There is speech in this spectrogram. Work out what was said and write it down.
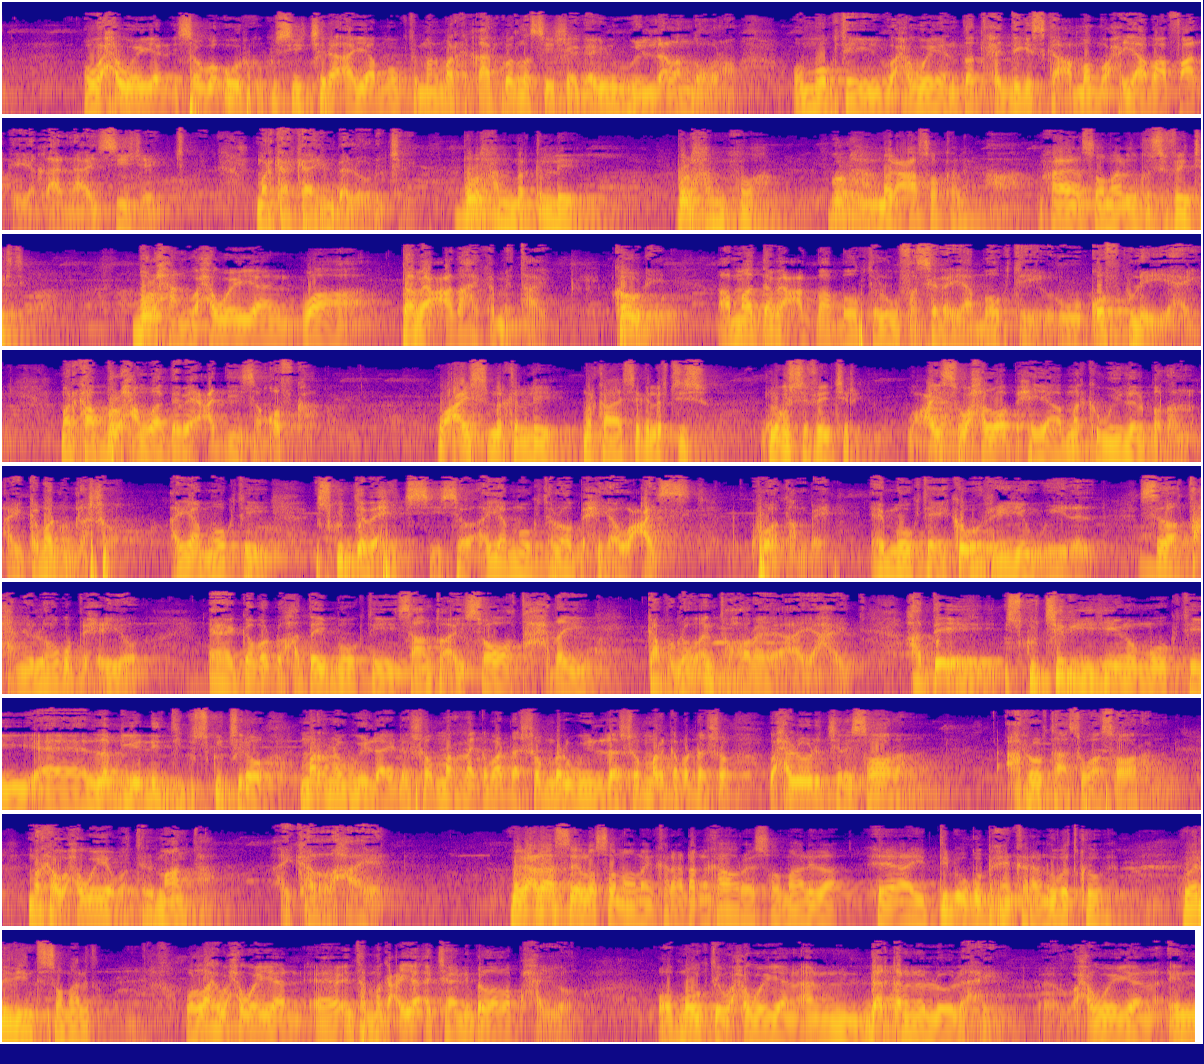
oo waxa weeyaan isagoo uurka ku sii jira ayaa moogtay marmarka qaarkood la sii sheegaa inuu wiil dhalan doono. Oo moogtay waxa weeyaan dad xidigiska ama waxyaabaha faalka yaqaana ay sii sheegi jireen marka kaahin baa la odhan jiray. Bulxan marka la leeyahay. Bulxan muxuu ahaa? Bulxan magacaasoo kale. Maxaa soomaalidu ku sifayn jirtay? Bulxan waxa weeyaan waa dabeecadahay ka mid tahay. Kowdhi ama dabeecad baa moogtay lagu fasirayaa moogtay uu qofku leeyahay. Marka bulxan waa dabeecadiisa qofka wacays marka la leeyahay markaa isaga laftiisa lagu sifayn jiray. Wacays waxaa loo bixiyaa marka wiilal badan ay gabadhu dhasho. Ayaa moogtay isku daba xijsiiso ayaa moogtay loo bixiyaa wacays kuwa dambe ee moogtay ay ka horreeyeen wiilal. Sida taxni loogu bixiyo gabadhu hadday moogtay saantu ay soo taxday gabdho inta hore ay ahayd. Hadday isku jir yihiinoo moogtay lab iyo dhidig isku jiro marna wiil ay dhasho marna gabadh dhasho mar wiil dhasho mar gabadh dhasho waxaa odhan jiray sooran. Caruurtaasi waa sooran. Marka waxa weeye waa tilmaanta ay kala lahaayeen. Magacdaasee loo soo noolayn karaa dhaqankaa hore ee soomaalida ee ay dib ugu bixin karaan ubadkooga waalidiinta soomaalida. Wallaahi waxa weeyaan inta magacyo ajaaniba lala baxayo oo moogtay waxa weeyaan aan dhaqanna loo lahayn waxa weeyaan in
